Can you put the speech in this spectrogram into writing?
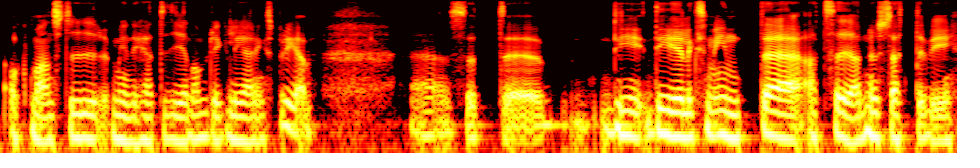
Och man styr myndigheter genom regleringsbrev. Eh, så att, eh, det, det, är liksom inte att säga nu sätter vi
